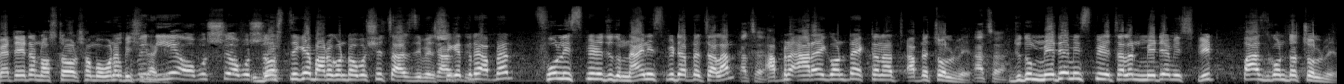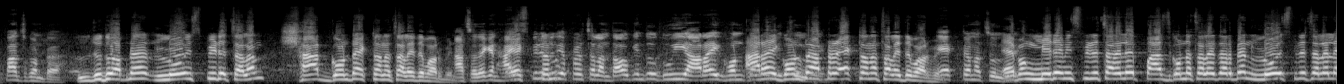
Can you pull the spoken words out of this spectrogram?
ব্যাটারিটা নষ্ট হওয়ার সম্ভাবনা বেশি থাকে। অবশ্যই অবশ্যই। দশ থেকে বারো ঘণ্টা অবশ্যই চার্জ দিবেন। সেক্ষেত্রে আপনার ফুল স্পিডে যদি নাইন স্পিড আপনি চালান। আপনার আড়াই ঘণ্টা একটা না আপনার চলবে। যদি মিডিয়াম স্পিডে চালান মিডিয়াম স্পিড পাঁচ ঘণ্টা চলবে। পাঁচ ঘণ্টা। যদি আপনার লো স্পিডে চালান সাত ঘণ্টা একটানা চালাইতে পারবেন। আচ্ছা দেখেন হাই স্পিডে যদি আপনারা চালান তাও কিন্তু দুই আড়াই ঘণ্টা আড়াই ঘণ্টা। আপনার একটানা চালাইতে পারবেন। একটানা চলবে। এবং মিডিয়াম স্পিডে চালালে পাঁচ ঘণ্টা চালাতে পারবেন লো স্পিডে চালালে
